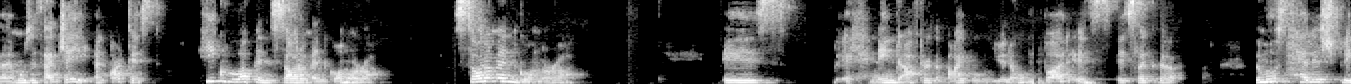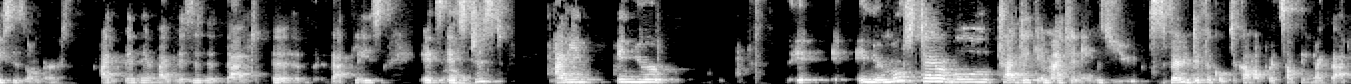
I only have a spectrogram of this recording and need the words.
uh, Moses Ajay, an artist. He grew up in Sodom and Gomorrah. Sodom and Gomorrah is named after the Bible, you know, mm-hmm. but it's it's like the the most hellish places on earth. I've been there. I visited that uh, that place. It's wow. it's just. I mean, in your in your most terrible, tragic imaginings, you, it's very difficult to come up with something like that.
